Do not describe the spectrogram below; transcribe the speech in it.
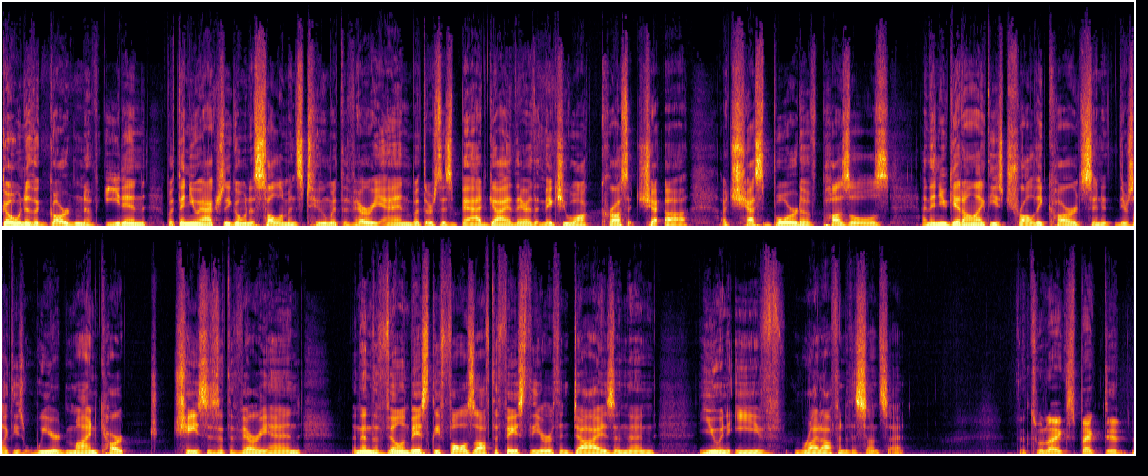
go into the Garden of Eden, but then you actually go into Solomon's tomb at the very end. But there's this bad guy there that makes you walk across a che- uh, a chessboard of puzzles, and then you get on like these trolley carts, and there's like these weird mine cart chases at the very end, and then the villain basically falls off the face of the earth and dies, and then you and Eve ride off into the sunset. That's what I expected.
